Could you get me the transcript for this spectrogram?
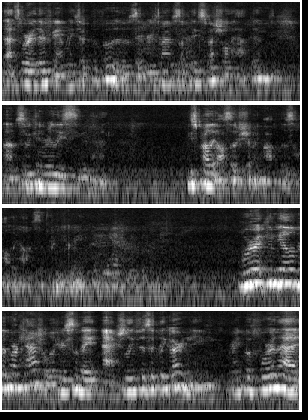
that's where their family took the photos every time something special happened. Um, so we can really see that. He's probably also showing off those hollyhocks. They're pretty great. Or it can be a little bit more casual. Here's somebody actually physically gardening, right? Before that,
